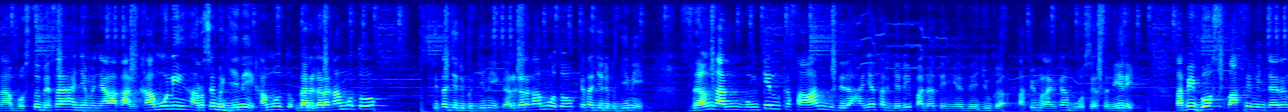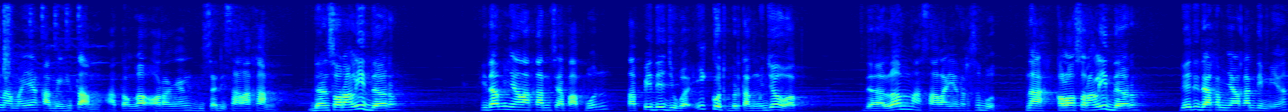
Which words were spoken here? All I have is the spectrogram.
Nah, bos tuh biasanya hanya menyalakan, kamu nih harusnya begini, kamu tuh, gara-gara kamu tuh, kita jadi begini, gara-gara kamu tuh, kita jadi begini. Sedangkan mungkin kesalahan tidak hanya terjadi pada timnya dia juga, tapi melainkan bosnya sendiri. Tapi bos pasti mencari namanya kambing hitam, atau enggak orang yang bisa disalahkan. Dan seorang leader tidak menyalahkan siapa pun, tapi dia juga ikut bertanggung jawab dalam masalahnya tersebut. Nah, kalau seorang leader, dia tidak akan menyalahkan timnya,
